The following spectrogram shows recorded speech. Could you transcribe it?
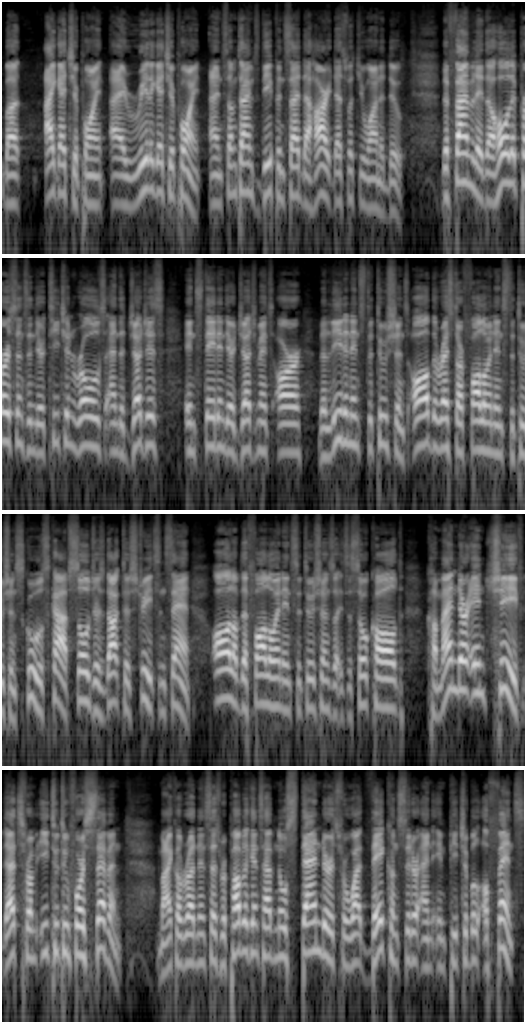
But I get your point. I really get your point. And sometimes deep inside the heart, that's what you want to do the family, the holy persons in their teaching roles, and the judges in stating their judgments are the leading institutions. All the rest are following institutions schools, cops, soldiers, doctors, streets, and sand. All of the following institutions. It's the so called commander in chief. That's from E2247. Michael Rudnan says Republicans have no standards for what they consider an impeachable offense.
